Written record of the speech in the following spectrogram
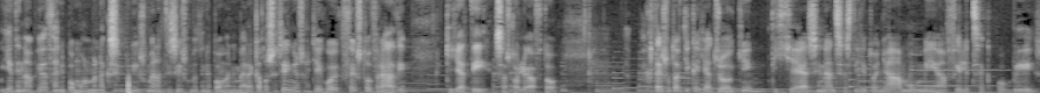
για την οποία θα ανυπομονούμε να ξυπνήσουμε, να τη ζήσουμε την επόμενη μέρα. Κάπως έτσι ένιωσα και εγώ εχθές το βράδυ. Και γιατί σας το λέω αυτό. Χθες όταν βγήκα για τζόκιν, τυχαία συνάντησα στη γειτονιά μου μία φίλη της εκπομπής,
